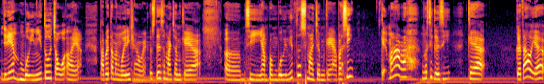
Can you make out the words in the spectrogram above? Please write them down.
Jadi yang pembuli ini tuh cowok lah ya tapi teman gue ini cewek. Terus dia semacam kayak um, si yang pembuli ini tuh semacam kayak apa sih? Kayak marah ngerti gak sih? Kayak gak tau ya.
